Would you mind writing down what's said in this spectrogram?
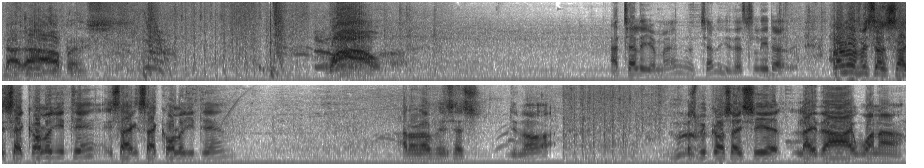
Yeah, that happens. Wow. I tell you, man. I tell you, that's little. I don't know if it's a psychology thing. It's a psychology thing. I don't know if it's just, you know, just because I see it like that, I wanna.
